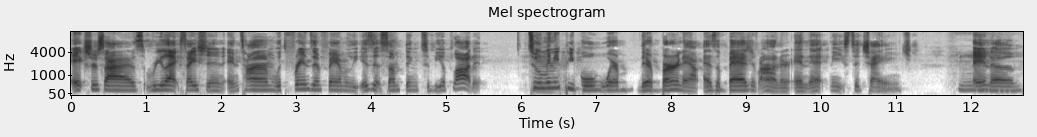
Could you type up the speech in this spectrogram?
exercise, relaxation, and time with friends and family isn't something to be applauded. Too many people wear their burnout as a badge of honor, and that needs to change. Hmm. And um,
